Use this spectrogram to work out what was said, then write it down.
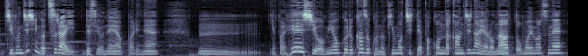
自分自身が辛いですよね、やっぱりね。うん。やっぱり兵士を見送る家族の気持ちってやっぱこんな感じなんやろうなと思いますね。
